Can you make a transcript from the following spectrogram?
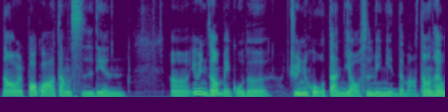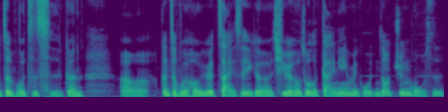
然后包括当时连呃，因为你知道美国的军火弹药是民营的嘛，当然它有政府的支持，跟呃跟政府有合约在，是一个契约合作的概念。因为美国你知道军火是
